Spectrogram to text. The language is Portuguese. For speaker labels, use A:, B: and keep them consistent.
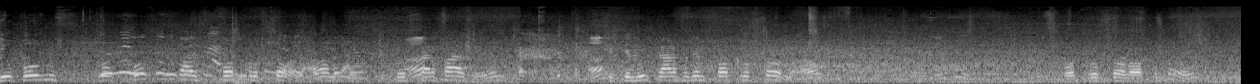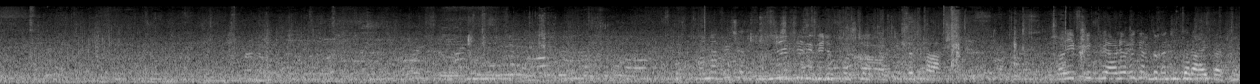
A: E o povo não faz foto profissional, né? Todos os caras fazendo. Tem que ter muito cara fazendo foto profissional. Foto profissional também. J'ai fait les vidéos photos, t'inquiète pas. J'en ai pris plein, on les regardera tout à l'heure avec papy.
